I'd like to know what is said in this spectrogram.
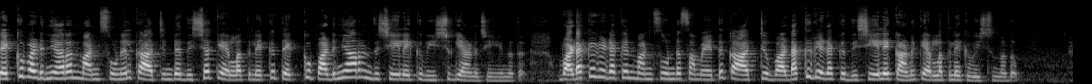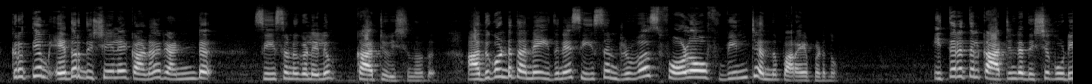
തെക്കു പടിഞ്ഞാറൻ മൺസൂണിൽ കാറ്റിന്റെ ദിശ കേരളത്തിലേക്ക് തെക്കു പടിഞ്ഞാറൻ ദിശയിലേക്ക് വീശുകയാണ് ചെയ്യുന്നത്. വടക്ക് കിഴക്കൻ മൺസൂണിന്റെ സമയത്ത് കാറ്റ് വടക്ക് കിഴക്ക് ദിശയിലേക്കാണ് കേരളത്തിലേക്ക് വീശുന്നത്. കൃത്യം എതിർ ദിശയിലേക്കാണ് രണ്ട് സീസണുകളിലും കാറ്റ് വീശുന്നത്. അതുകൊണ്ട് തന്നെ ഇതിനെ season reverse follow of wind എന്ന് പറയപ്പെടുന്നു. ഇത്തരത്തിൽ കാറ്റിന്റെ ദിശ കൂടി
